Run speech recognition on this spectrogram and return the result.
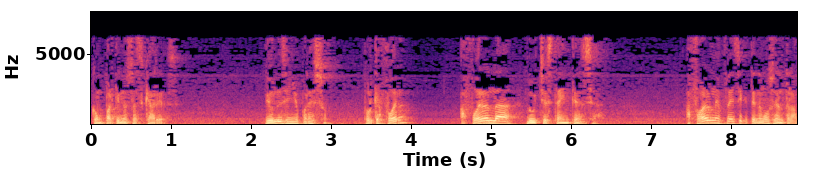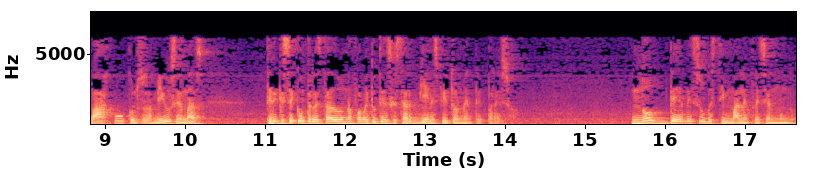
compartir nuestras cargas. Dios le enseñó para eso, porque afuera, afuera la lucha está intensa. Afuera la influencia que tenemos en el trabajo, con nuestros amigos y demás, tiene que ser contrarrestada de una forma y tú tienes que estar bien espiritualmente para eso. No debes subestimar la influencia del mundo.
